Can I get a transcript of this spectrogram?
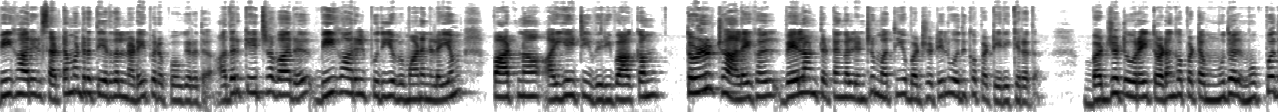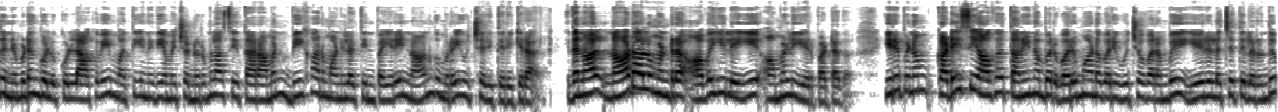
பீகாரில் சட்டமன்ற தேர்தல் நடைபெறப் போகிறது. அதற்கேற்றவாறு பீகாரில் புதிய விமான நிலையம் பாட்னா ஐஐடி விரிவாக்கம் தொழிற்சாலைகள் வேளாண் திட்டங்கள் என்று மத்திய பட்ஜெட்டில் ஒதுக்கப்பட்டிருக்கிறது. பட்ஜெட் உரை தொடங்கப்பட்ட முதல் முப்பது நிமிடங்களுக்குள்ளாகவே மத்திய நிதியமைச்சர் நிர்மலா சீதாராமன் பீகார் மாநிலத்தின் பெயரை நான்கு முறை உச்சரித்திருக்கிறார். இதனால் நாடாளுமன்ற அவையிலேயே அமளி ஏற்பட்டது. இருப்பினும் கடைசியாக தனிநபர் வருமான வரி உச்சவரம்பு ஏழு லட்சத்திலிருந்து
